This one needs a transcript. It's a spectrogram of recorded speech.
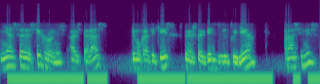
μιας ε, σύγχρονης αριστεράς δημοκρατικής στην εσωτερική της λειτουργία, πράσινης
